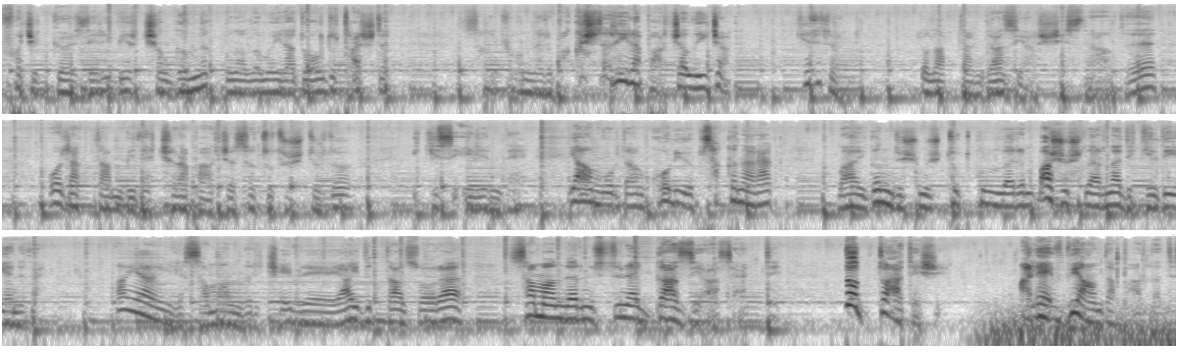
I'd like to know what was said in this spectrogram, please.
Ufacık gözleri bir çılgınlık bunalımıyla doldu taştı. Sanki onları bakışlarıyla parçalayacak. Geri döndü. Dolaptan gaz yağı şişesini aldı. Ocaktan bir de çıra parçası tutuşturdu. İkisi elinde. Yağmurdan koruyup sakınarak baygın düşmüş tutkulların başuçlarına dikildi yeniden. Ayağıyla samanları çevreye yaydıktan sonra samanların üstüne gaz yağı serpti. Tuttu ateşi. Alev bir anda parladı.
